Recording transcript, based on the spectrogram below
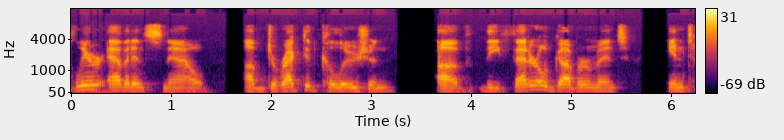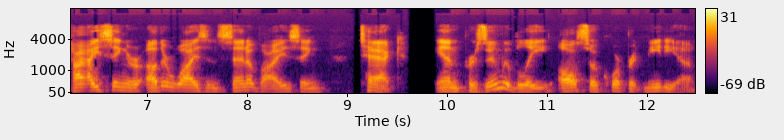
clear evidence now of directed collusion of the federal government enticing or otherwise incentivizing tech and presumably also corporate media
